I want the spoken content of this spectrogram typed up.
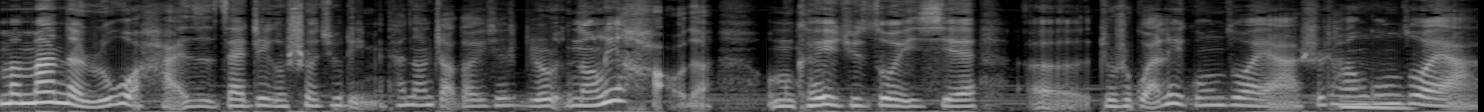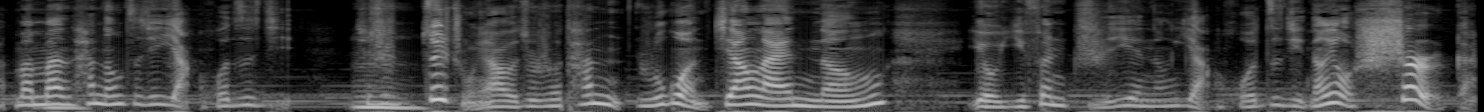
慢慢的，如果孩子在这个社区里面，他能找到一些，比如能力好的，我们可以去做一些呃，就是管理工作呀、食堂工作呀，慢慢地他能自己养活自己。其实嗯最重要的就是说，他如果将来能有一份职业，能养活自己，能有事儿干。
